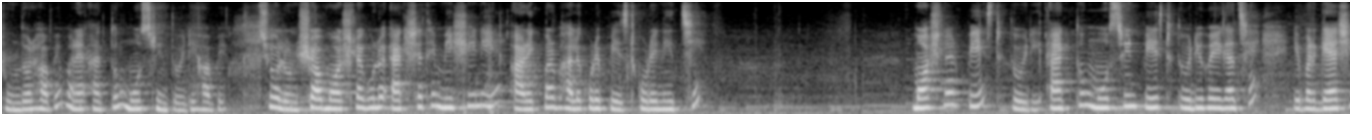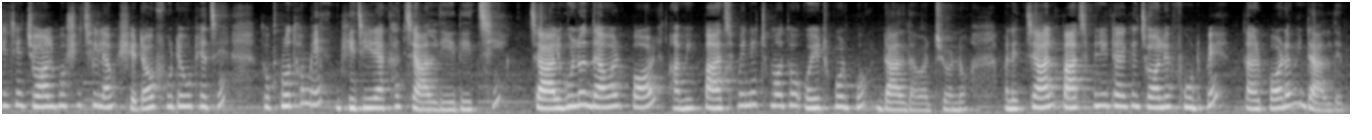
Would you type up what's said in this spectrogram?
সুন্দর হবে মানে একদম মসৃণ তৈরি হবে। চলুন, সব মশলাগুলো একসাথে মিশিয়ে নিয়ে আরেকবার ভালো করে পেস্ট করে নিচ্ছি। মশলার পেস্ট তৈরি, একদম মসৃণ পেস্ট তৈরি হয়ে গেছে। এবার গ্যাসে যে জল বসিয়েছিলাম সেটাও ফুটে উঠেছে। তো প্রথমে ভিজিয়ে রাখা চাল দিয়ে দিচ্ছি। চালগুলো দেওয়ার পর আমি পাঁচ মিনিট মতো ওয়েট করব ডাল দেওয়ার জন্য। মানে চাল পাঁচ মিনিট আগে জলে ফুটবে, তারপর আমি ডাল দেব।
